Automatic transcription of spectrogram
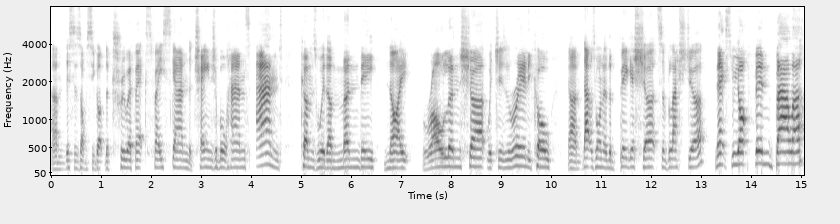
Um, this has obviously got the TrueFX face scan, the changeable hands, and comes with a Monday Night Rollins shirt, which is really cool. Um, that was one of the biggest shirts of last year. Next, we got Finn Balor.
